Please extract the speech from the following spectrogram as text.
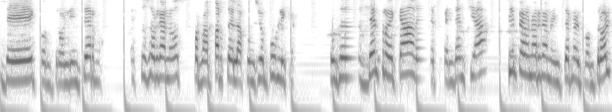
de control interno. Estos órganos forman parte de la función pública. Entonces, dentro de cada dependencia siempre hay un órgano interno de control,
